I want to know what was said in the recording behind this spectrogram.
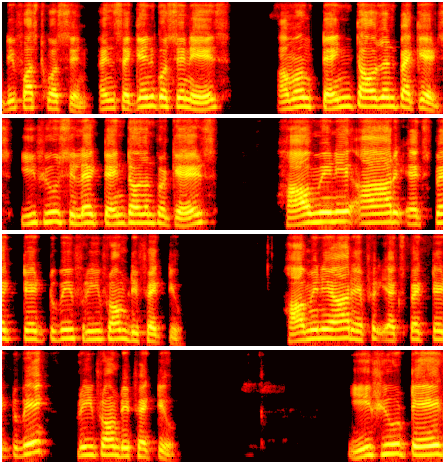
the first question and second question is among 10,000 packets, if you select 10,000 packets, how many are expected to be free from defective? How many are expected to be free from defective? If you take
